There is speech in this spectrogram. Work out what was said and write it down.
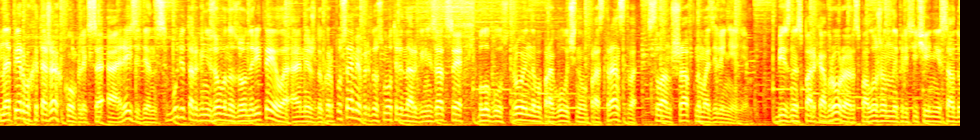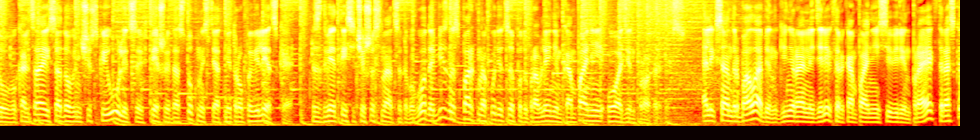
На первых этажах комплекса А Residence будет организована зона ритейла, а между корпусами предусмотрена организация благоустроенного прогулочного пространства с ландшафтным озеленением. Бизнес-парк «Аврора» расположен на пересечении Садового кольца и Садовнической улицы в пешей доступности от метро Павелецкая. С 2016 года бизнес-парк находится под управлением компании «О1 Properties». Александр Балабин, генеральный директор компании «Северин Проект», рассказывает,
